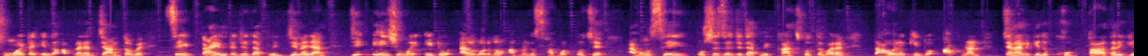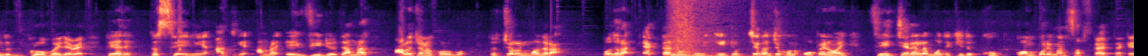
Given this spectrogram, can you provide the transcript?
সময়টা কিন্তু আপনাকে জানতে হবে। সেই টাইমটা যদি আপনি জেনে যান যে এই সময় ইউটিউব অ্যালগোরিদম আপনাকে সাপোর্ট করছে এবং সেই প্রসেসে যদি আপনি কাজ করতে পারেন, তাহলে কিন্তু আপনার চ্যানেল কিন্তু খুব তাড়াতাড়ি কিন্তু গ্রো হয়ে যাবে। ঠিক আছে? তো সেই নিয়ে আজকে আমরা এই ভিডিওতে আমরা আলোচনা করব। তো চলুন বন্ধুরা বন্ধুরা, একটা নতুন ইউটিউব চ্যানেল যখন ওপেন হয়, সেই চ্যানেলের মধ্যে কিন্তু খুব কম পরিমাণ সাবস্ক্রাইব থাকে।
